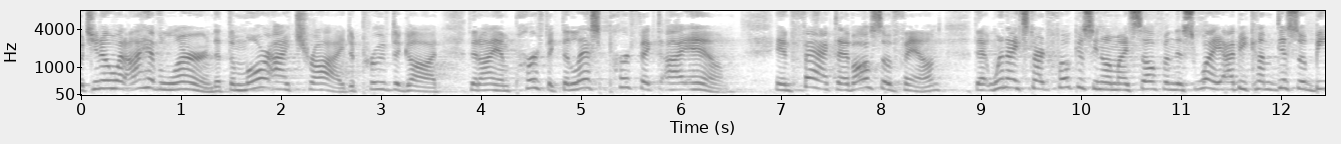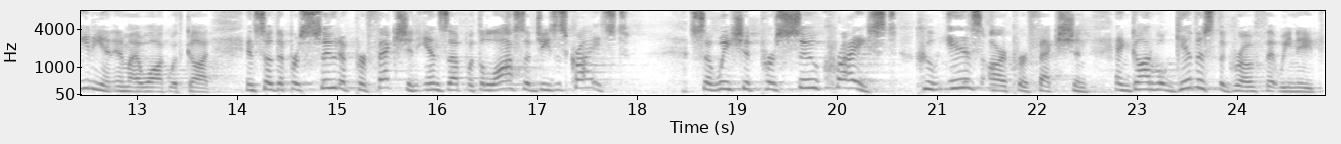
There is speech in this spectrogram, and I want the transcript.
But you know what? I have learned that the more I try to prove to God that I am perfect, the less perfect I am. In fact, I've also found that when I start focusing on myself in this way, I become disobedient in my walk with God. And so the pursuit of perfection ends up with the loss of Jesus Christ. So we should pursue Christ, who is our perfection, and God will give us the growth that we need.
